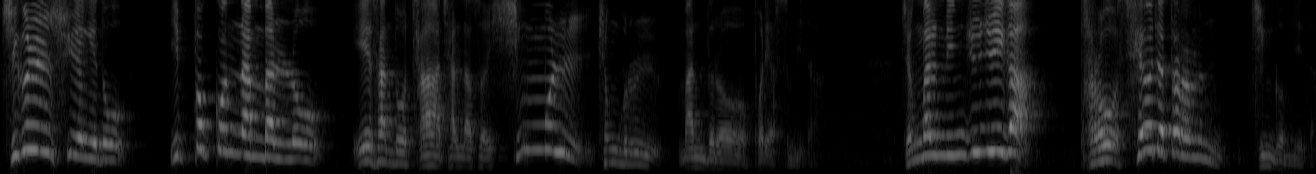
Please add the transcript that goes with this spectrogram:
직을 수행해도 입법권 남발로 예산도 다 잘라서 식물 정부를 만들어 버렸습니다. 정말 민주주의가 바로 세워졌다라는 증거입니다.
